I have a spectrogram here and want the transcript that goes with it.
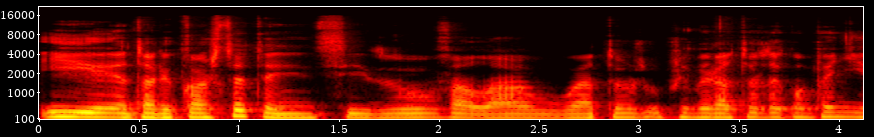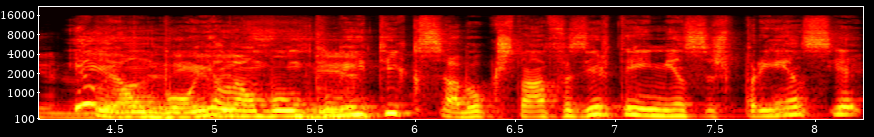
E António Costa tem sido, vá lá, o ator, o primeiro ator da companhia, não Ele é um bom, ele é um bom político, sabe o que está a fazer, tem imensa experiência.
